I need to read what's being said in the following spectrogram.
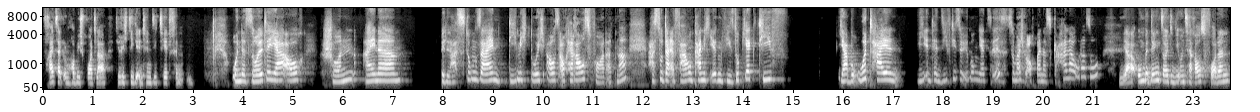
Freizeit- und Hobbysportler die richtige Intensität finden. Und es sollte ja auch schon eine Belastung sein, die mich durchaus auch herausfordert. Ne? Hast du da Erfahrung? Kann ich irgendwie subjektiv ja beurteilen, wie intensiv diese Übung jetzt ist? Zum Beispiel auch bei einer Skala oder so? Ja, unbedingt sollte die uns herausfordern,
